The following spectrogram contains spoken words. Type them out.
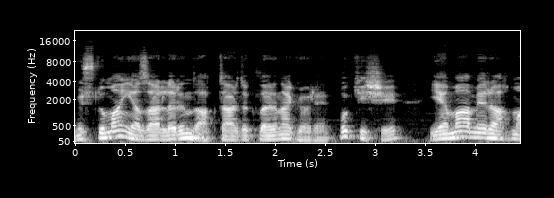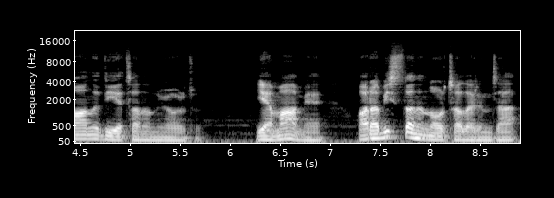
Müslüman yazarların da aktardıklarına göre bu kişi Yemame Rahmanı diye tanınıyordu. Yemame, Arabistan'ın ortalarında,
